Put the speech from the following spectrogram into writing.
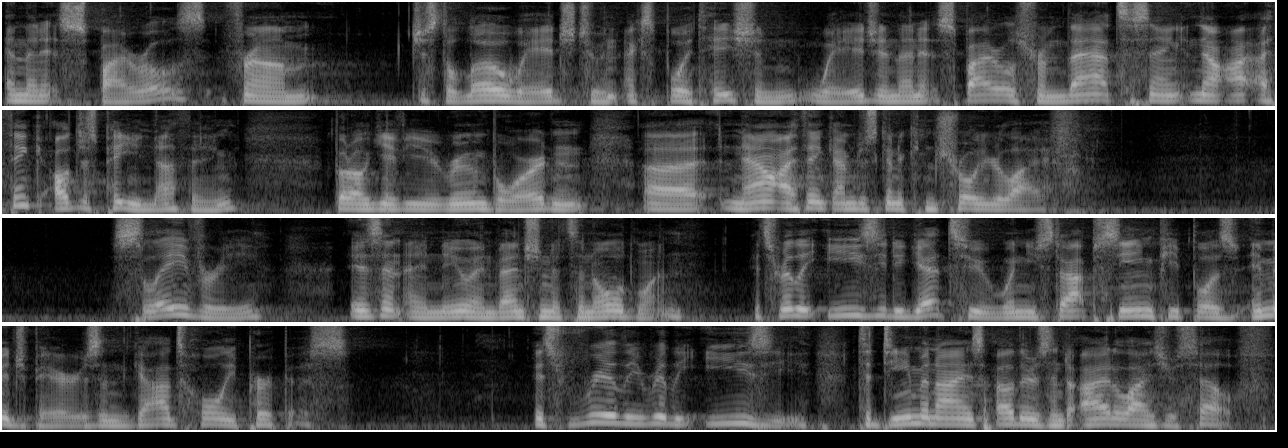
And then it spirals from just a low wage to an exploitation wage. And then it spirals from that to saying, no, I, I think I'll just pay you nothing, but I'll give you room board. And uh, now I think I'm just going to control your life. Slavery isn't a new invention, it's an old one. It's really easy to get to when you stop seeing people as image bearers in God's holy purpose. It's really, really easy to demonize others and to idolize yourself.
